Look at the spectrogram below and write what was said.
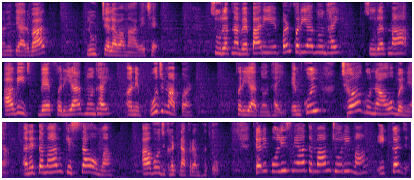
અને ત્યારબાદ લૂંટ ચલાવવામાં આવે છે. સુરતના વેપારીએ પણ ફરિયાદ નોંધાઈ. સુરતમાં આવી જ બે ફરિયાદ નોંધાઈ અને ભુજમાં પણ ફરિયાદ નોંધાઈ. એમ કુલ છ ગુનાઓ બન્યા અને તમામ કિસ્સાઓમાં આવો જ ઘટનાક્રમ હતો. ત્યારે પોલીસને આ તમામ ચોરીમાં એક જ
